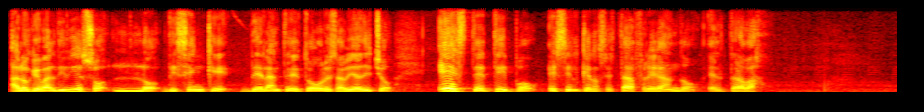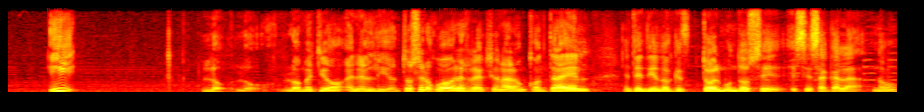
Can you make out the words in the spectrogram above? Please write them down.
A lo que Valdivieso lo dicen que delante de todos les había dicho, este tipo es el que nos está fregando el trabajo. Y lo, lo, metió en el lío. Entonces los jugadores reaccionaron contra él, entendiendo que todo el mundo se, se saca la, ¿no?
